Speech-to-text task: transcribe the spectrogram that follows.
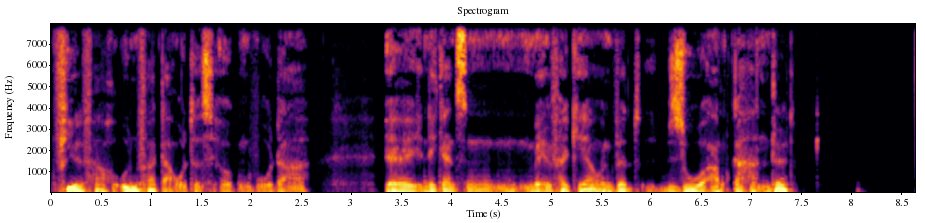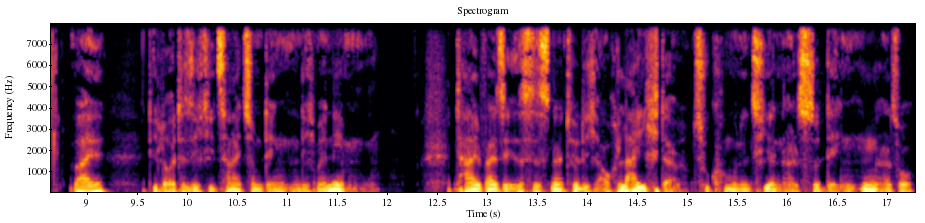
vielfach Unverdautes irgendwo da äh, in den ganzen Mailverkehr und wird so abgehandelt, weil die Leute sich die Zeit zum Denken nicht mehr nehmen. Teilweise ist es natürlich auch leichter zu kommunizieren als zu denken. Also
